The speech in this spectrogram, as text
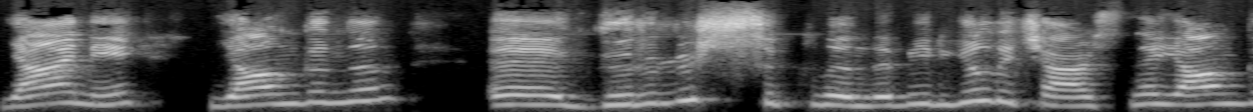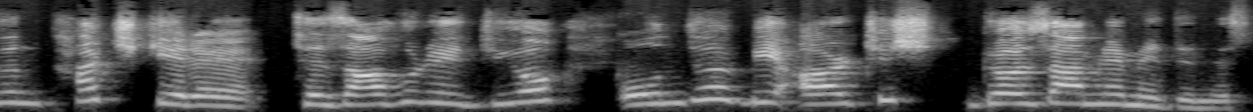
yani yangının e, görülüş sıklığında bir yıl içerisinde yangın kaç kere tezahür ediyor onda bir artış gözlemlemediniz.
